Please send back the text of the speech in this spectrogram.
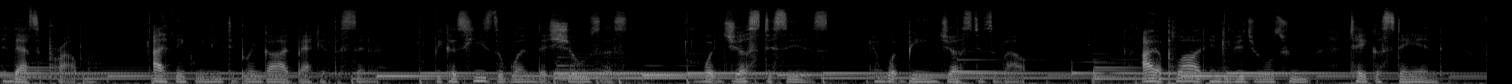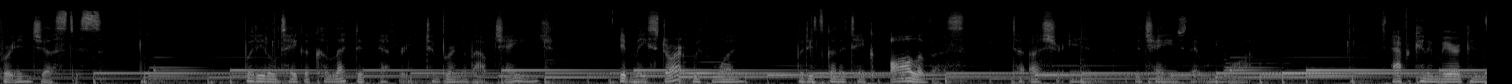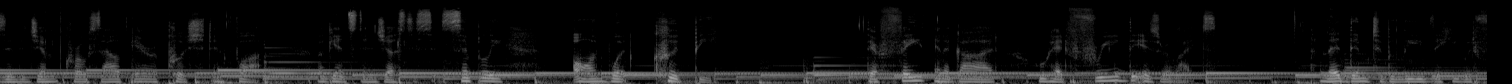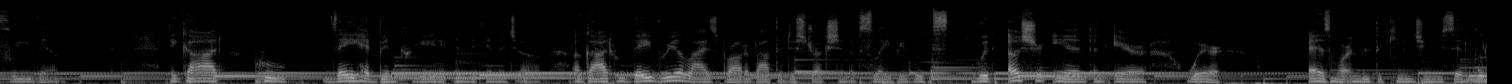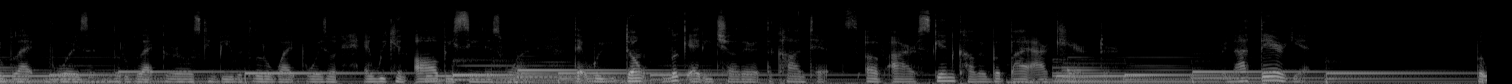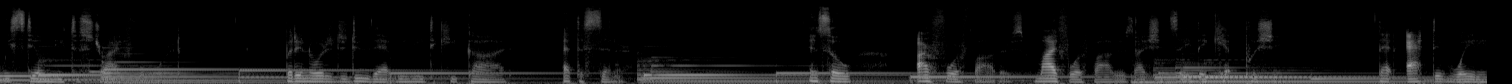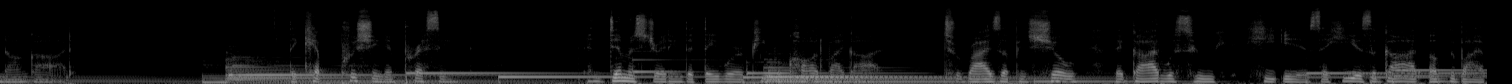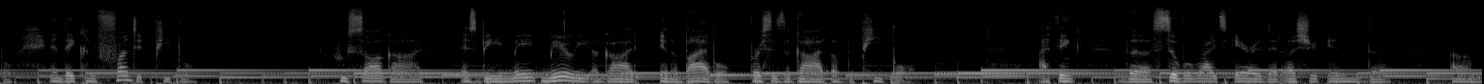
And that's a problem. I think we need to bring God back at the center because He's the one that shows us what justice is and what being just is about. I applaud individuals who take a stand for injustice, but it'll take a collective effort to bring about change. It may start with one, but it's going to take all of us to usher in the change that we want. African Americans in the Jim Crow South era pushed and fought against injustices simply on what could be. Their faith in a God who had freed the Israelites led them to believe that he would free them. A God who they had been created in the image of, a God who they realized brought about the destruction of slavery, would, would usher in an era where as Martin Luther King Jr. said, little black boys and little black girls can be with little white boys, and we can all be seen as one. That we don't look at each other at the context of our skin color, but by our character. We're not there yet, but we still need to strive forward. But in order to do that, we need to keep God at the center. And so, our forefathers, my forefathers, I should say, they kept pushing that active waiting on God. They kept pushing and pressing and demonstrating that they were a people called by God to rise up and show that God was who He is, that He is a God of the Bible. And they confronted people who saw God as being merely a God in a Bible versus a God of the people. I think the civil rights era that ushered in the um,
